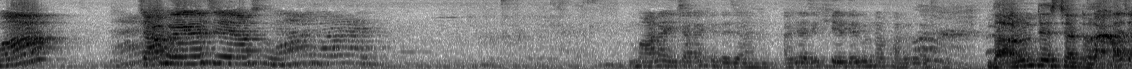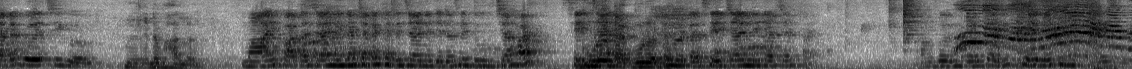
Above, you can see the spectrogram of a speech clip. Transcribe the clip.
মা চা হয়ে গেছে আসো। মা না এই চাটা খেতে যায় না। আজ আজকে খেয়ে দেখুন না ভালো লাগে দারুণ টেস্ট চাটা। পাতা চাটা করেছি গো। হুম, এটা ভালো। মা এই পাতা চা লিকার চাটা খেতে চায় না যেটা সেই দুধ চা হয় সেই গুঁড়োটা, গুঁড়োটা। সেই চা লিকার চা খায়। আমাকে খেয়ে দেখুন না ভালো লাগে।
